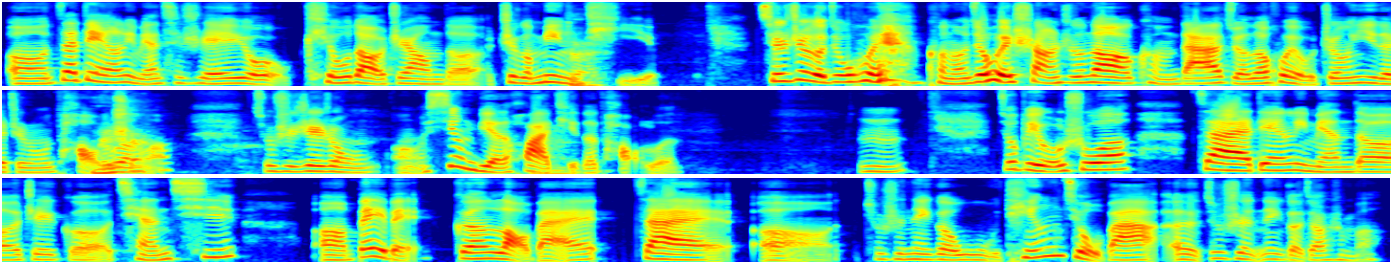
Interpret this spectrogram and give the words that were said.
嗯、在电影里面其实也有 Q 到这样的这个命题，其实这个就会 可能就会上升到可能大家觉得会有争议的这种讨论了，就是这种嗯性别的话题的讨论。嗯，就比如说在电影里面的这个前妻，呃，贝贝跟老白在呃，就是那个舞厅酒吧，呃，就是那个叫什么，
